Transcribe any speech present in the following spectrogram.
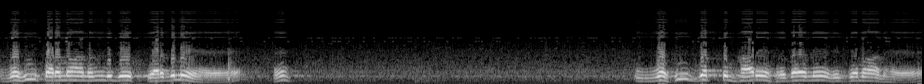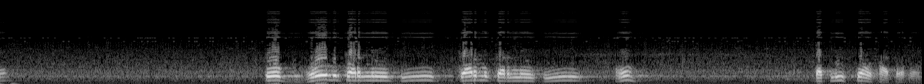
वही परमानंद जो स्वर्ग में है, है? वही जब तुम्हारे हृदय में विद्यमान है तो भोग करने की, कर्म करने की? तकलीफ़ क्यों उठाते हैं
